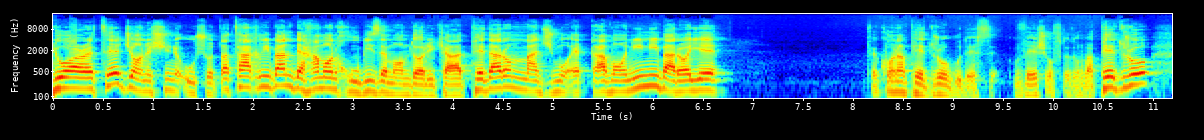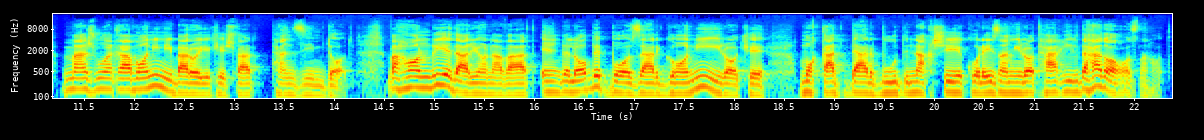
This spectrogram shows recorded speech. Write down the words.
دوارته جانشین او شد و تقریبا به همان خوبی زمامداری کرد. پدر و مجموعه قوانینی برای فکر کنم پدرو بوده وش افتادون و پدرو مجموعه قوانینی برای کشور تنظیم داد و هانری دریانورد انقلاب بازرگانی را که مقدر بود نقشه کره زمین را تغییر دهد آغاز نهاد.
